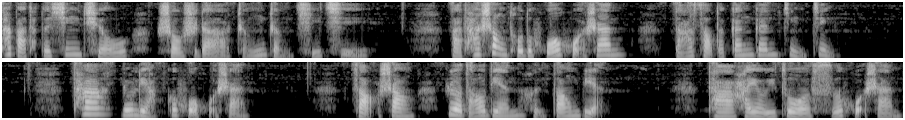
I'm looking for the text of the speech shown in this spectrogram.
他把他的星球收拾得整整齐齐，把他上头的活火山打扫得干干净净。他有两个活火山，早上热早点很方便。他还有一座死火山，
